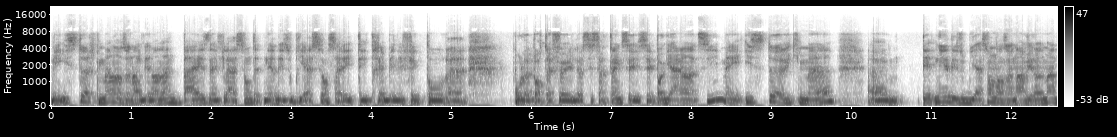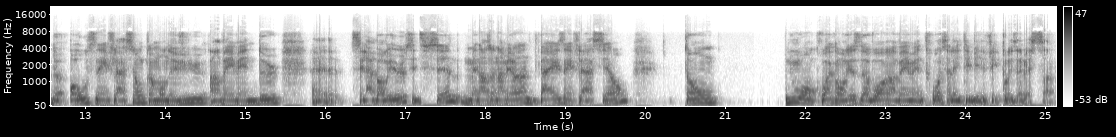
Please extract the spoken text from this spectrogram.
mais historiquement, dans un environnement de baisse d'inflation, de tenir des obligations, ça a été très bénéfique pour euh, pour le portefeuille. C'est certain que c'est pas garanti, mais historiquement, euh, détenir des obligations dans un environnement de hausse d'inflation comme on a vu en 2022, euh, c'est laborieux, c'est difficile, mais dans un environnement de baisse d'inflation, donc nous, on croit qu'on risque de voir en 2023, ça a été bénéfique pour les investisseurs.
